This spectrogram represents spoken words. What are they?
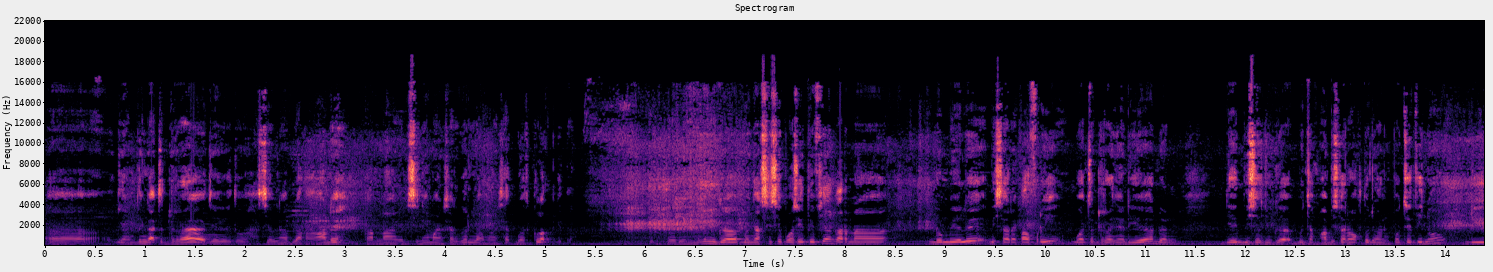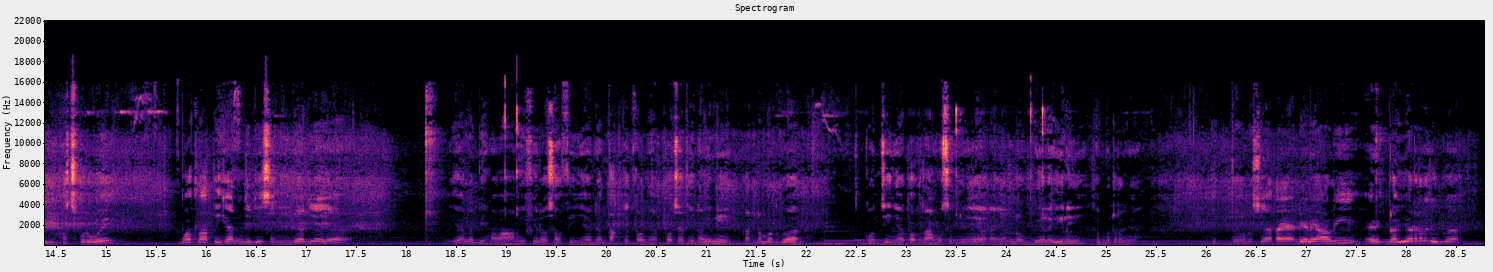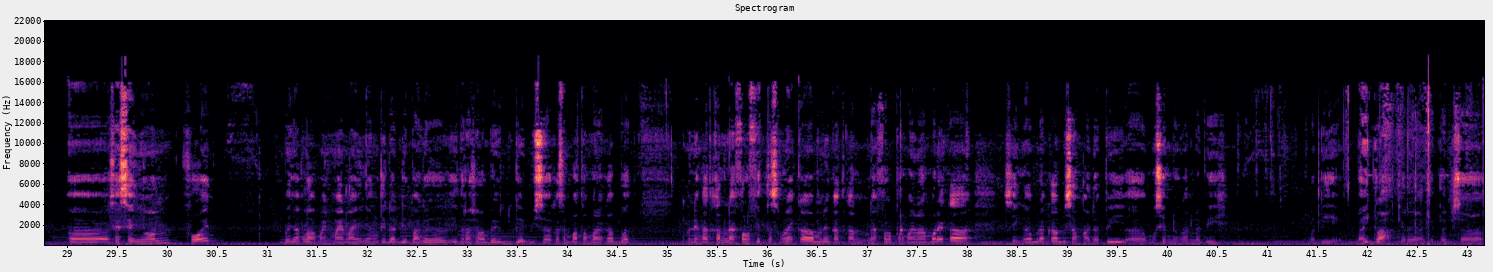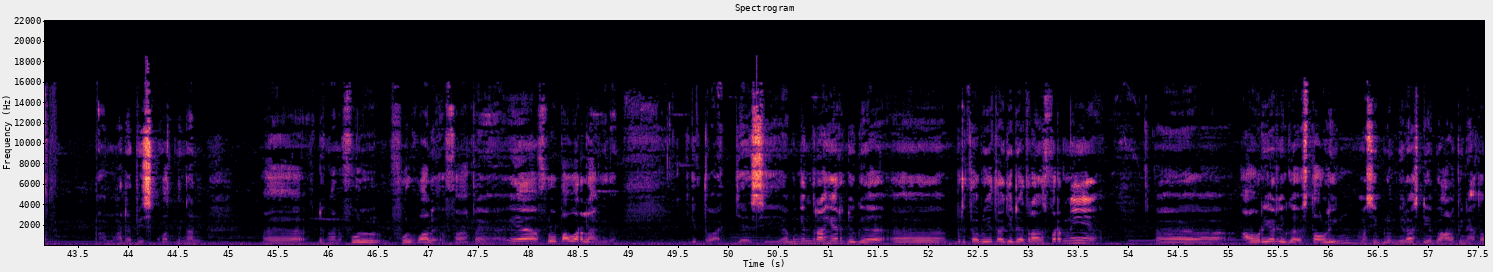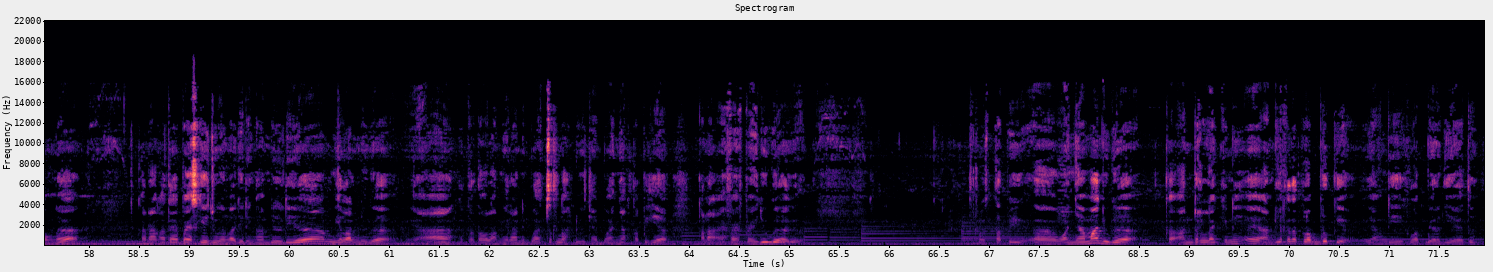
uh, yang penting nggak cedera aja gitu. Hasilnya belakangan deh karena di sini mindset gue adalah mindset buat klub gitu. Gitu dan mungkin juga banyak sisi positifnya karena Dombele bisa recovery buat cederanya dia dan dia bisa juga banyak menghabiskan waktu dengan Pochettino di Hotspur Way buat latihan. Jadi sehingga dia ya ya lebih memahami filosofinya dan taktikalnya Pochettino ini. Karena menurut gua kuncinya Tottenham musim ini ya kayak Dombele ini sebenarnya. gitu terus ya kayak Dele Ali, Eric Dyer juga uh, Sesenyon, Void banyak lah main-main lain yang tidak dipanggil international break juga bisa kesempatan mereka buat meningkatkan level fitness mereka, meningkatkan level permainan mereka sehingga mereka bisa menghadapi uh, musim dengan lebih lebih baik lah akhirnya. Kita bisa menghadapi squad dengan uh, dengan full full quali apa ya ya full power lah gitu. Gitu aja sih. Ya mungkin terakhir juga berita-berita uh, jeda transfer nih uh, Aurier juga stalling masih belum jelas dia bakal pindah atau enggak. Karena katanya PSG juga nggak jadi ngambil dia Milan juga ya kita tahu lah Milan ini bacot lah duitnya banyak tapi ya karena FFP juga gitu. Terus tapi uh, Wanyama juga ke Anderlecht ini eh Anderlecht kata klub Brook ya yang di klub Belgia itu.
